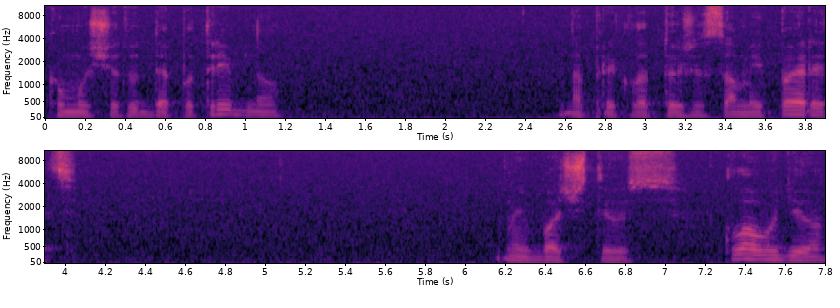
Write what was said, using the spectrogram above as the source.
кому що тут де потрібно. Наприклад, той же самий перець. Ну і бачите, ось Клаудіо,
